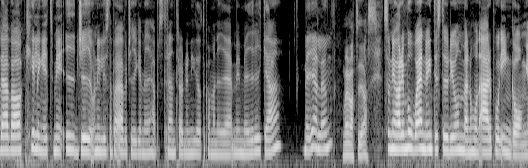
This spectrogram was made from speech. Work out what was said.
Det där var Killing It med E.G. och ni lyssnar på Övertyga mig här på Studentradion 98,9 med mig Erika. Mig Ellen. Men Mattias, Som ni hör är Moa ännu inte i studion men hon är på ingång.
